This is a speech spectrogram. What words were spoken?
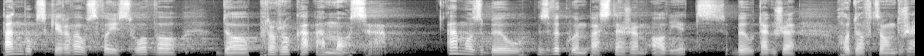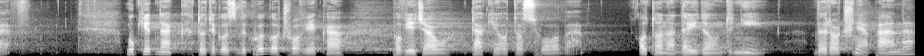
Pan Bóg skierował swoje słowo do proroka Amosa. Amos był zwykłym pasterzem owiec, był także hodowcą drzew. Bóg jednak do tego zwykłego człowieka powiedział takie oto słowa: Oto nadejdą dni wyrocznia Pana,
